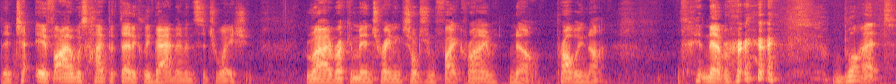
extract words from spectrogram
then if I was hypothetically Batman in the situation, would I recommend training children to fight crime? No, probably not. Never. but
